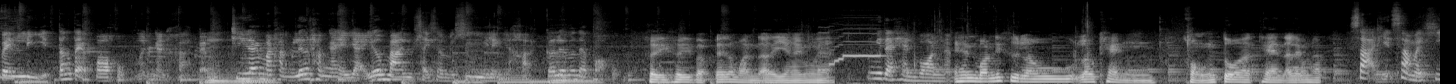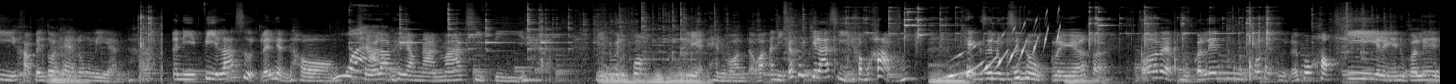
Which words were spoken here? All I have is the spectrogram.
เป็นลีดตั้งแต่ป .6 เหมือนกันค่ะ แบบอืมที่ได้มาทำเริ่มทำงานใหญ่ๆเริ่มมาใส่สมาคีอะไรอย่างเงี้ยค่ะ ก็เริ่มตั้งแต่ปเคยเคยแบบได้รางวัลอะไรยังไงบ้างไหม .6 มีแต่แฮนด์บอลนะแฮนด์บอลนี่คือเราเราแข่งของตัวแทนอะไรบ้างครับ สาธิตสามัคคีค่ะ เป็นตัวแทนโรงเรียนค่ะ อันนี้ปีล่าสุดได้เหรียญทองใช้เวลาพยายามนานมาก4ปี นี่ก็เป็นพวกไม่ธรรมดา เหรียญแฮนด์บอลแต่ว่าอันนี้ก็คือกีฬาสีขำอืมๆแข่งสนุกสนุกๆอะไรเงี้ยค่ะเพราะว่าแบบหนูก็เล่นพวกอย่างอื่นด้วยพวกฮอกกี้อะไรเงี้ยหนูก็เล่น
